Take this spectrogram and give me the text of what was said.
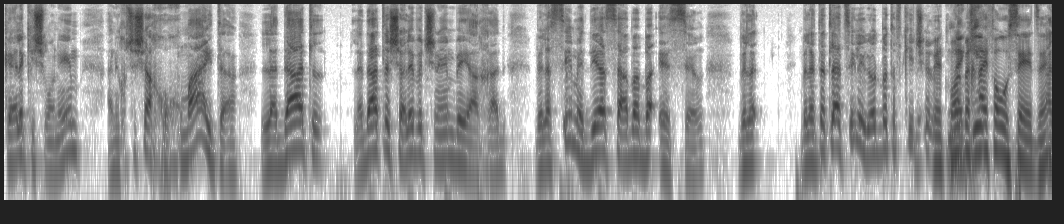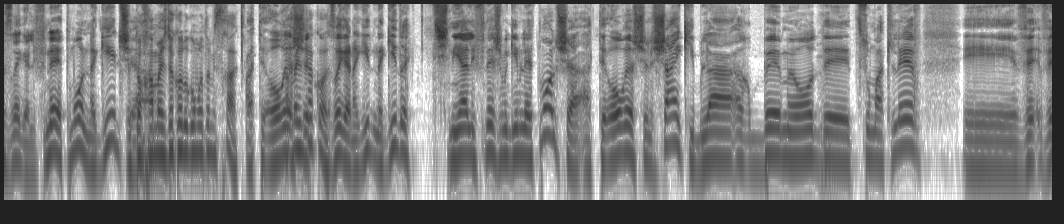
כאלה כישרוניים. אני חושב שהחוכמה הייתה לדעת, לדעת לשלב את שניהם ביחד, ולשים את דיה סבא בעשר, ול, ולתת לאצילי להיות בתפקיד שלו. ואתמול נגיד- בחיפה הוא עושה את זה. אז רגע, לפני אתמול, נגיד שה... תוך חמש דקות הוא גומר את המשחק. התיאוריה חמש של... דקות. אז רגע, נגיד, נגיד רק שנייה לפני שמגיעים לאתמול, שהתיאוריה של שי קיבלה הרבה מאוד uh, תשומת לב uh, ו- ו-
